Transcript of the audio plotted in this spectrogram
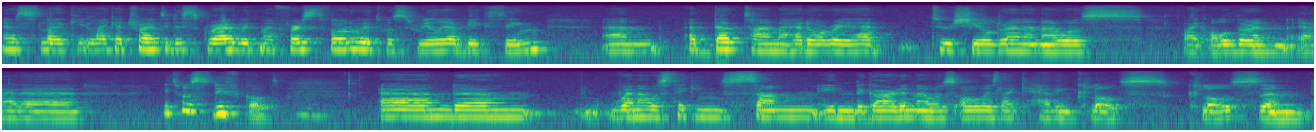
Yes, like like I tried to describe with my first photo, it was really a big thing, and at that time I had already had two children, and I was like older, and I had a. It was difficult, and um, when I was taking sun in the garden, I was always like having clothes, clothes, and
